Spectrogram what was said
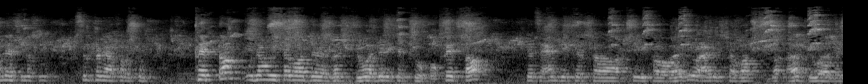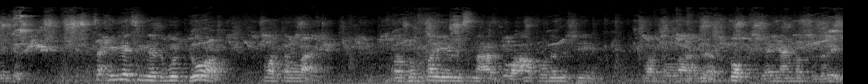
بلاتي ماشي سمحوا لي نفرجكم قطه ودويت هذا الدواء اللي كتشوفوا قطه كانت عندي كرشه خفيفه وهذه وعلى الشباب هاد الدواء هذا اللي كت تحياتي لهاد الدواء تبارك الله عليه رجل طيب يصنع الدواء عارفونا ماشي تبارك الله عليه توب يعني عندنا التدريب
